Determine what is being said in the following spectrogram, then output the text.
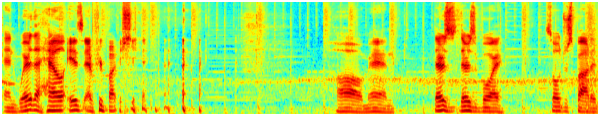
And where the hell is everybody? oh man. There's there's a boy. Soldier spotted.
